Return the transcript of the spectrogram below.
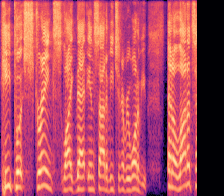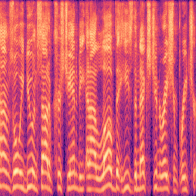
He put strengths like that inside of each and every one of you. And a lot of times, what we do inside of Christianity, and I love that He's the next generation preacher.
